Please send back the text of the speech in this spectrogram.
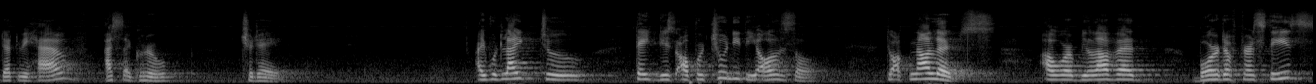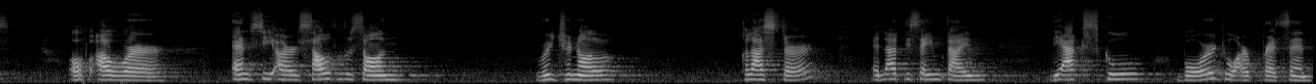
that we have as a group today. I would like to take this opportunity also to acknowledge our beloved Board of Trustees of our NCR South Luzon Regional Cluster, and at the same time, the ACT School Board who are present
